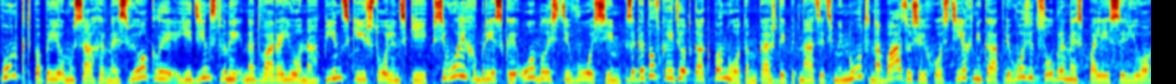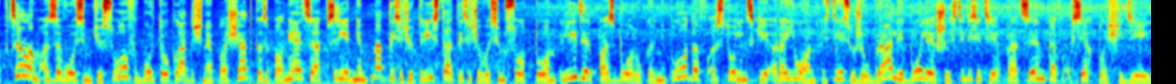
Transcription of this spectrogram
Пункт по приему сахарной свеклы единственный на два района – Пинский и Столинский. Всего их в Брестской области 8. Заготовка идет как по нотам. Каждые 15 минут на базу сельхозтехника привозит собранное с полей сырье. В целом за 8 часов буртоукладочная площадка заполняется в среднем на 1300-1800 тонн. Лидер по сбору корнеплодов – Столинский район. Здесь уже убрали более 60% всех площадей.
